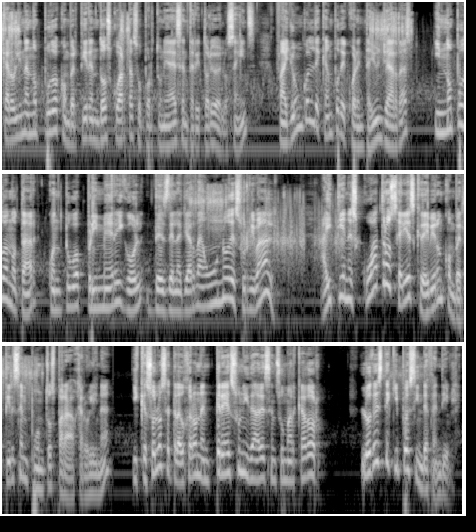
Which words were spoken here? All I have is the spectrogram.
Carolina no pudo convertir en dos cuartas oportunidades en territorio de los Saints, falló un gol de campo de 41 yardas y no pudo anotar cuando tuvo primera y gol desde la yarda 1 de su rival. Ahí tienes cuatro series que debieron convertirse en puntos para Carolina y que solo se tradujeron en tres unidades en su marcador. Lo de este equipo es indefendible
